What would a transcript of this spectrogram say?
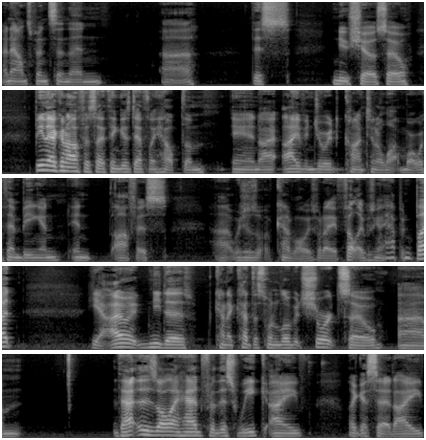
announcements and then uh, this new show, so being back in office, I think, has definitely helped them, and I, I've enjoyed content a lot more with them being in in office, uh, which is kind of always what I felt like was going to happen. But yeah, I need to kind of cut this one a little bit short. So um, that is all I had for this week. I, like I said, I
